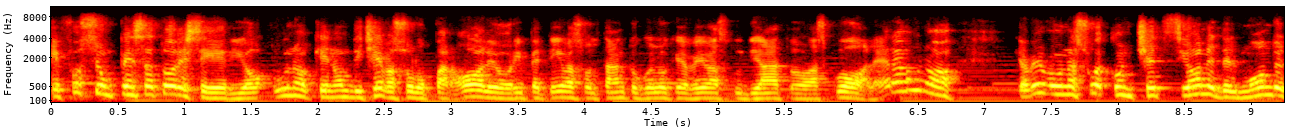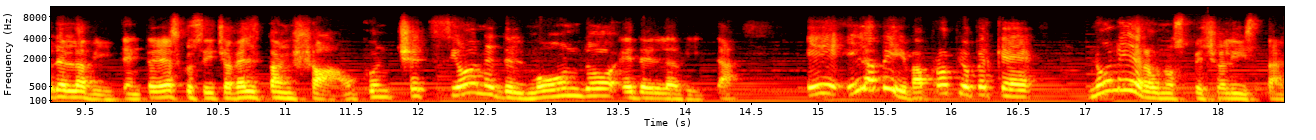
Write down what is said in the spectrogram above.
che fosse un pensatore serio, uno che non diceva solo parole o ripeteva soltanto quello che aveva studiato a scuola, era uno che aveva una sua concezione del mondo e della vita, in tedesco si dice Weltanschauung, concezione del mondo e della vita. E, e l'aveva proprio perché non era uno specialista,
